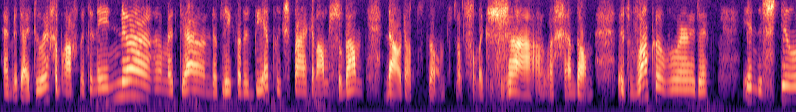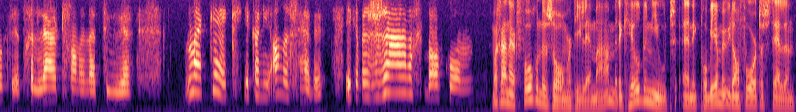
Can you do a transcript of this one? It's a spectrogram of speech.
hebben we daar doorgebracht met een enorme tuin. Dat leek wel het Beatrixpark in Amsterdam. Nou, dat, dat, dat vond ik zalig. En dan het wakker worden in de stilte, het geluid van de natuur. Maar kijk, je kan niet alles hebben. Ik heb een zalig balkon. We gaan naar het volgende zomerdilemma. Ben ik heel benieuwd. En ik probeer me u dan voor te stellen.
